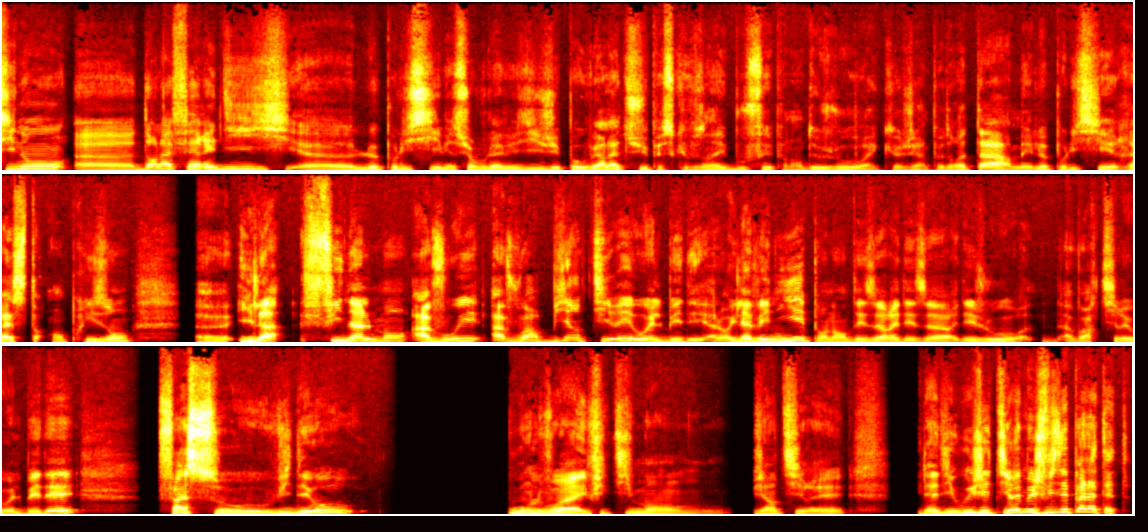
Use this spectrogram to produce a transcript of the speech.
Sinon, euh, dans l'affaire Eddy, euh, le policier, bien sûr, vous l'avez dit, j'ai pas ouvert là-dessus parce que vous en avez bouffé pendant deux jours et que j'ai un peu de retard, mais le policier reste en prison. Euh, il a finalement avoué avoir bien tiré au LBD. Alors, il avait nié pendant des heures et des heures et des jours avoir tiré au LBD. Face aux vidéos où on le voit effectivement bien tirer, il a dit oui, j'ai tiré, mais je visais pas la tête.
